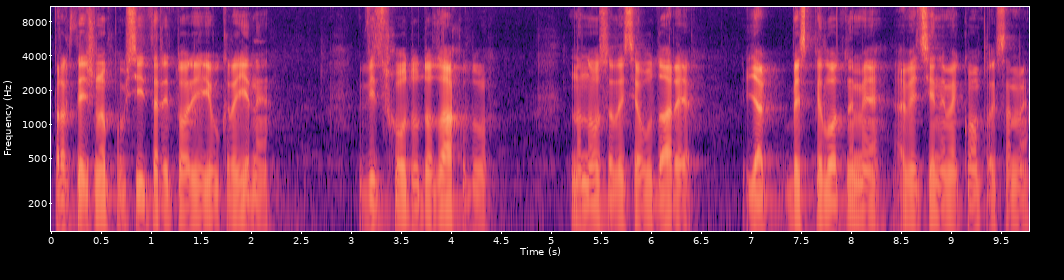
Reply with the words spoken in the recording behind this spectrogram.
практично по всій території України від сходу до заходу. Наносилися удари як безпілотними авіаційними комплексами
